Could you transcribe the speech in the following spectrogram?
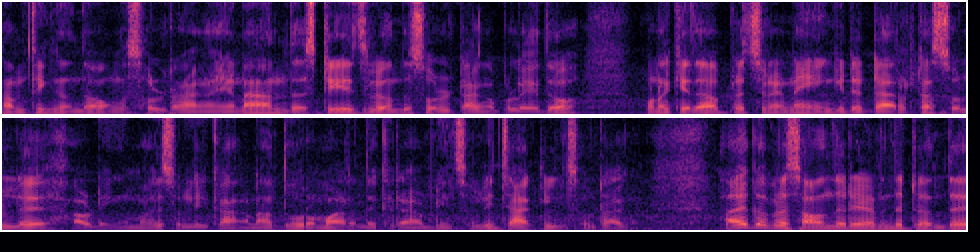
சம்திங் வந்து அவங்க சொல்கிறாங்க ஏன்னா அந்த ஸ்டேஜில் வந்து சொல்லிட்டாங்க போல ஏதோ உனக்கு ஏதாவது பிரச்சனைனா என்கிட்ட டேரெக்டாக சொல்லு அப்படிங்கிற மாதிரி சொல்லியிருக்காங்க. நான் தூரமாக இருந்துக்கிறேன் அப்படின்னு சொல்லி ஜாக்லின் சொல்கிறாங்க அதுக்கப்புறம் சௌந்தர்யா இருந்துட்டு வந்து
